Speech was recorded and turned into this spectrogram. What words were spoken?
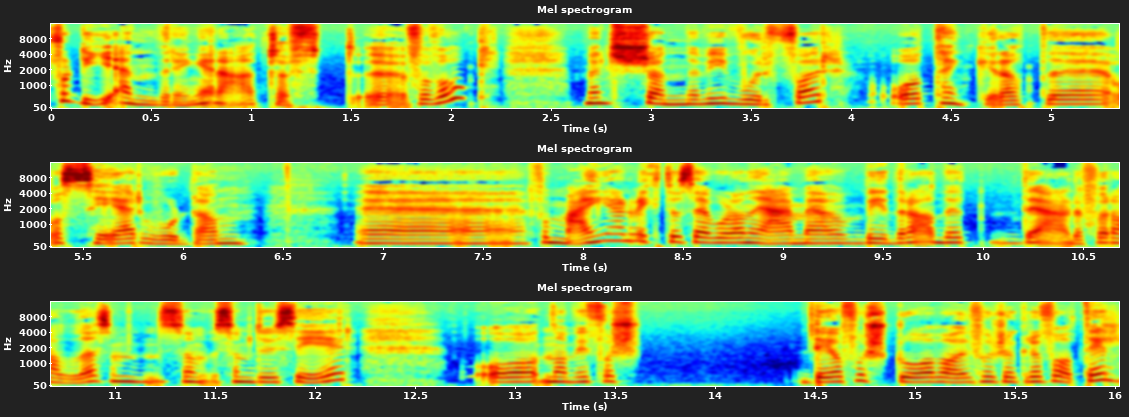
Fordi endringer er tøft eh, for folk. Men skjønner vi hvorfor, og tenker at eh, Og ser hvordan For meg er det viktig å se hvordan jeg er med å bidra. Det, det er det for alle, som, som, som du sier. Og når vi forstår det å forstå hva vi forsøker å få til,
